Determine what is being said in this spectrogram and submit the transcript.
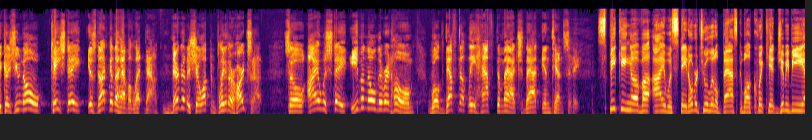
because you know K State is not going to have a letdown. Mm-hmm. They're going to show up and play their hearts out. So Iowa State, even though they're at home, will definitely have to match that intensity. Speaking of uh, Iowa State, over to a little basketball quick hit. Jimmy B,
